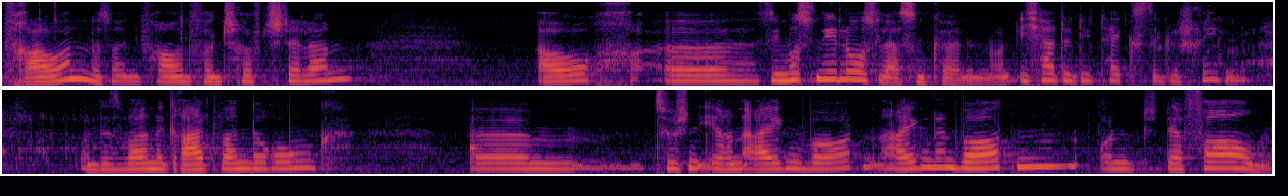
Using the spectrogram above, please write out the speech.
Frauen, das waren Frauen von Schriftstellern, auch, äh, sie mussten die loslassen können. Und ich hatte die Texte geschrieben. Und es war eine Gratwanderung. Ähm, zwischen ihren eigenen Worten, und der Form,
